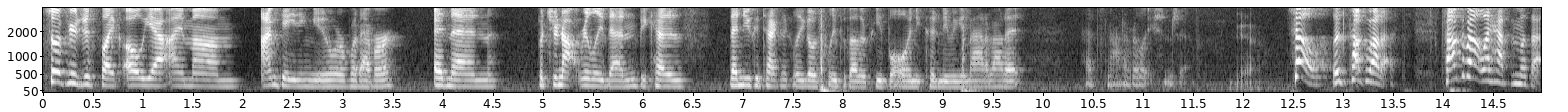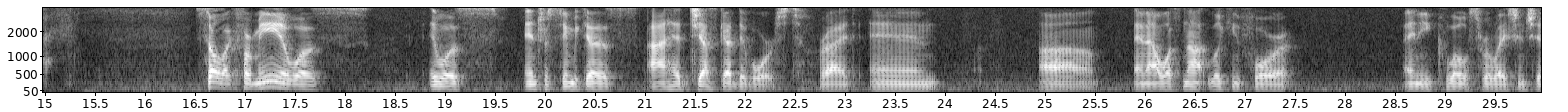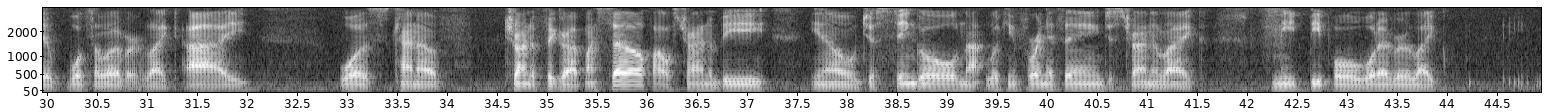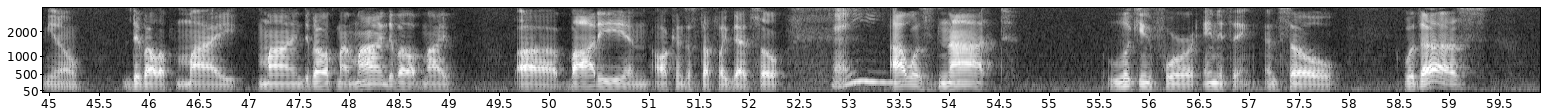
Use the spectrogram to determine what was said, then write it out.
So if you're just like, oh yeah, I'm um I'm dating you or whatever, and then but you're not really then because then you could technically go sleep with other people and you couldn't even get mad about it. That's not a relationship. yeah So let's talk about us. Talk about what happened with us. So like for me it was it was interesting because I had just got divorced, right? And um and I was not looking for any close relationship whatsoever. Like I was kind of trying to figure out myself. I was trying to be, you know, just single, not looking for anything, just trying to like meet people, whatever, like you know, develop my mind, develop my mind, develop my uh, body, and all kinds of stuff like that. So Hey. I was not looking for anything. And so with us,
